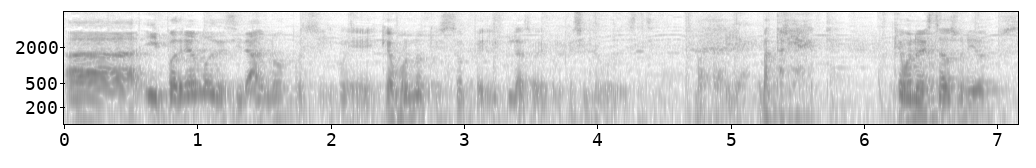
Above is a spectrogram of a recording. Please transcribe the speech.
Ah, y podríamos decir, ah, no, pues sí, güey, qué bueno que hizo películas, güey, porque si no, este, mataría. mataría gente. Qué bueno, en Estados Unidos, pues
